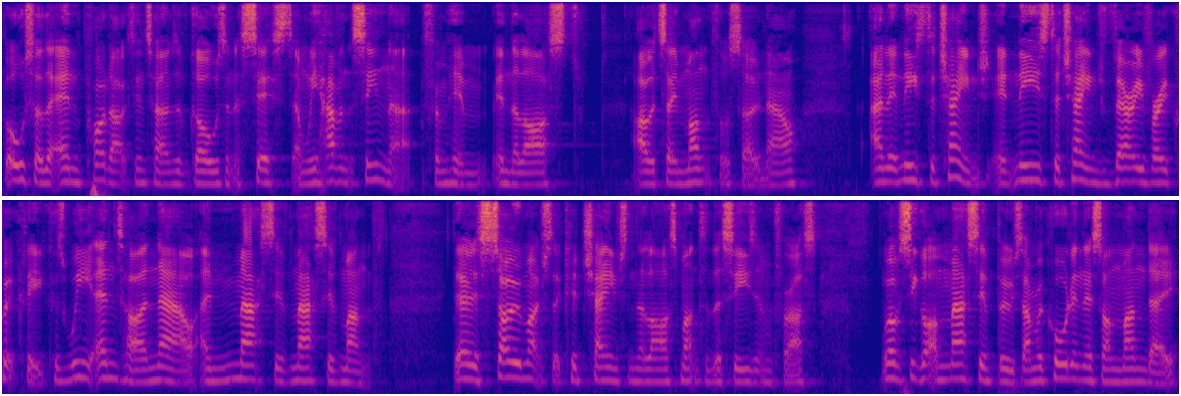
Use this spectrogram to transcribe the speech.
but also the end product in terms of goals and assists, and we haven't seen that from him in the last I would say month or so now. And it needs to change. It needs to change very, very quickly because we enter now a massive, massive month. There is so much that could change in the last month of the season for us. We obviously got a massive boost. I'm recording this on Monday,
